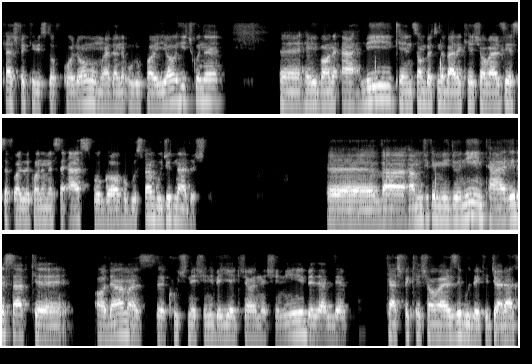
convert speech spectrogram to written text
کشف کریستوف کلم اومدن اروپایی ها هیچ گونه حیوان اهلی که انسان بتونه برای کشاورزی استفاده کنه مثل اسب و گاو و گوسفند وجود نداشته. و همونجور که می‌دونیم تغییر سبک آدم از کوچ نشینی به یک جا نشینی به دلیل کشف کشاورزی بوده که جرق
